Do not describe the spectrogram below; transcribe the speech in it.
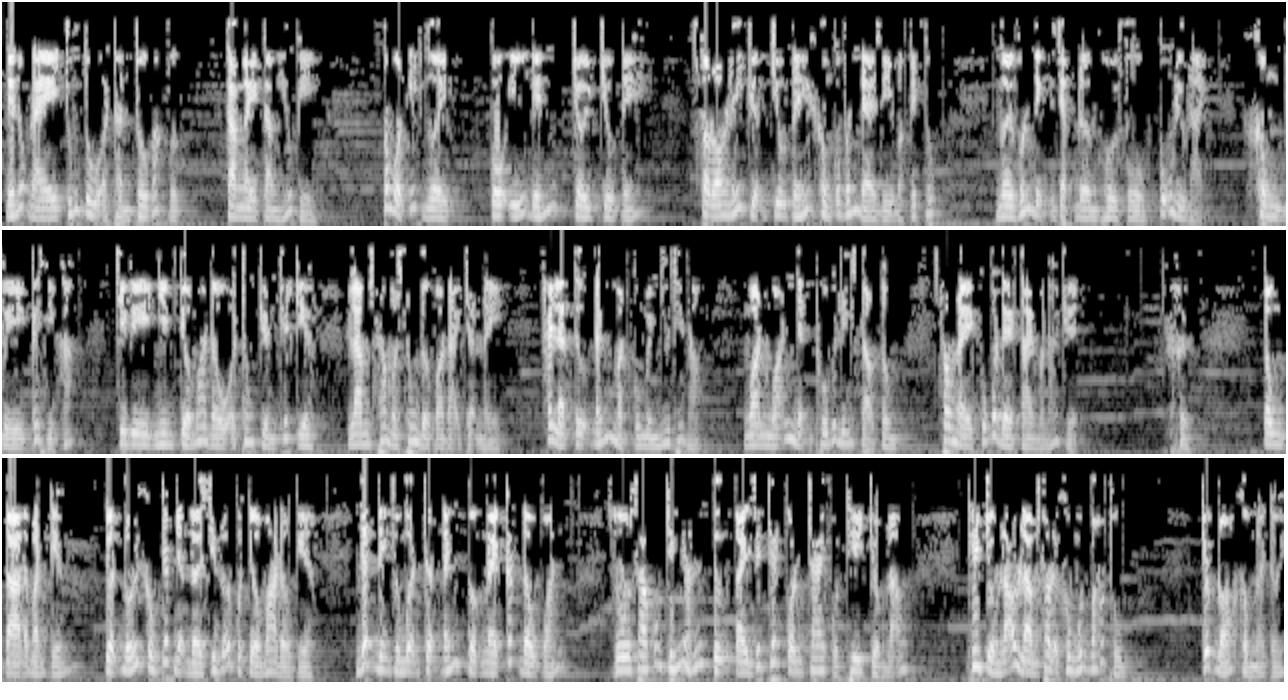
Đến lúc này chúng tu ở thần châu Bắc Vực Càng ngày càng hiếu kỳ. Có một ít người cố ý đến chơi chiêu tế sau đó lấy chuyện chiêu tế không có vấn đề gì mà kết thúc. Người vốn định dẹp đường hồi phù cũng lưu lại, Không vì cái gì khác, Chỉ vì nhìn tiểu ma đầu ở trong truyền thuyết kia, Làm sao mà xông được vào đại trận này? Hay là tự đánh mặt của mình như thế nào? Ngoan ngoãn nhận thua với Linh Sảo Tông, Sau này cũng có đề tài mà nói chuyện. Tông ta đã bắn tiếng, Tuyệt đối không tiếp nhận lời xin lỗi của tiểu ma đầu kia. Nhất định phải mượn trận đánh cược này cắt đầu quán, Dù sao cũng chính hắn tự tay giết chết con trai của thi trưởng lão. Khi trưởng lão làm sao lại không muốn báo thù? Trước đó không nói tới.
